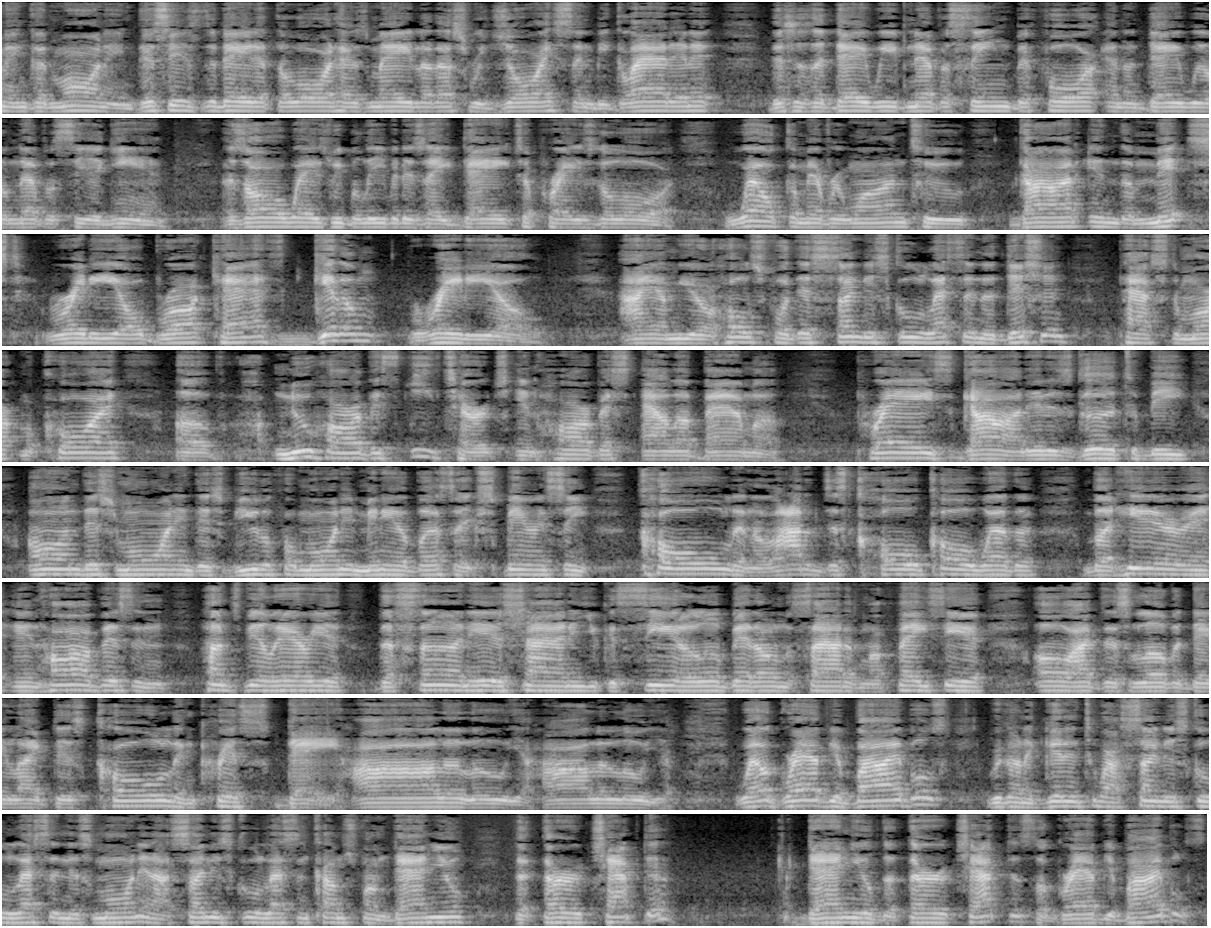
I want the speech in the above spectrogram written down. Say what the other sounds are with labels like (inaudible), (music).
Morning. Good morning. This is the day that the Lord has made. Let us rejoice and be glad in it. This is a day we've never seen before and a day we'll never see again. As always, we believe it is a day to praise the Lord. Welcome everyone to God in the Midst radio broadcast, Get 'em Radio. I am your host for this Sunday school lesson edition, Pastor Mark McCoy of New Harvest E Church in Harvest, Alabama. Praise God. It is good to be on this morning, this beautiful morning. Many of us are experiencing cold and a lot of just cold, cold weather. But here in, in Harvest and Huntsville area, the sun is shining. You can see it a little bit on the side of my face here. Oh, I just love a day like this. Cold and crisp day. Hallelujah. Hallelujah. Well, grab your Bibles. We're going to get into our Sunday school lesson this morning. Our Sunday school lesson comes from Daniel, the third chapter. Daniel, the third chapter. So grab your Bibles.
